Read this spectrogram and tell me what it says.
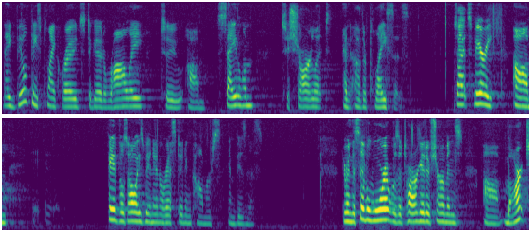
they built these plank roads to go to Raleigh, to um, Salem, to Charlotte, and other places. So it's very, um, Fayetteville's always been interested in commerce and business. During the Civil War, it was a target of Sherman's uh, march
